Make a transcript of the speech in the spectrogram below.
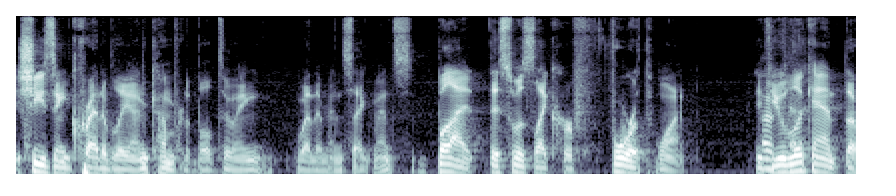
She's incredibly uncomfortable doing weatherman segments, but this was like her fourth one. If you look at the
